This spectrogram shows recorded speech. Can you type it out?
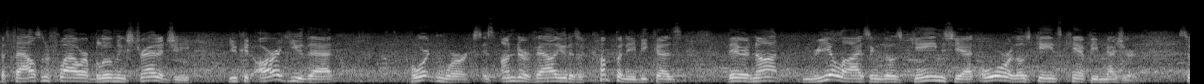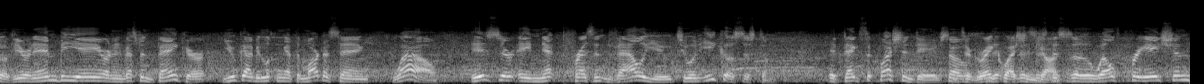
the thousand flower blooming strategy, you could argue that Hortonworks is undervalued as a company because they're not realizing those gains yet, or those gains can't be measured. So if you're an MBA or an investment banker, you've got to be looking at the market saying, wow, is there a net present value to an ecosystem? It begs the question, Dave. So it's a great question, this is, John. This is a wealth creation,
